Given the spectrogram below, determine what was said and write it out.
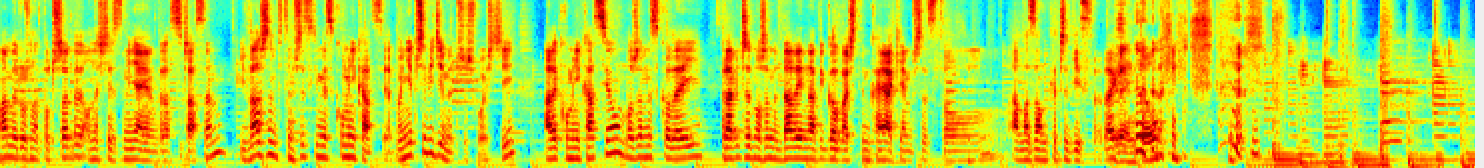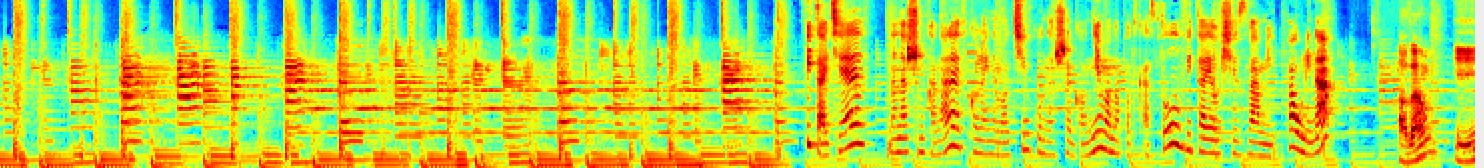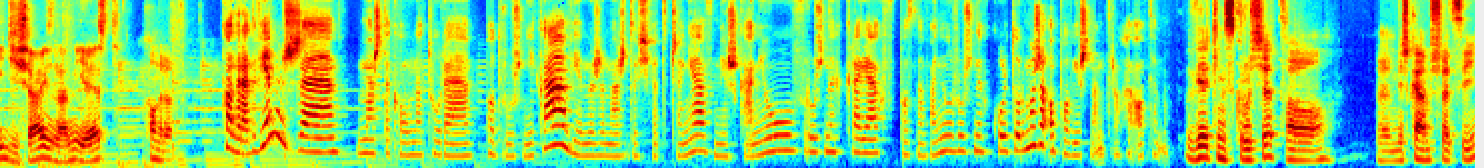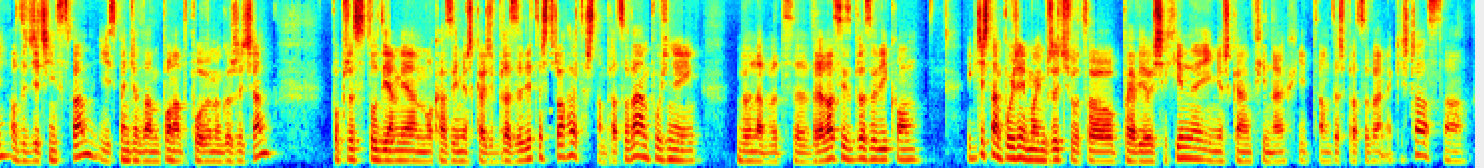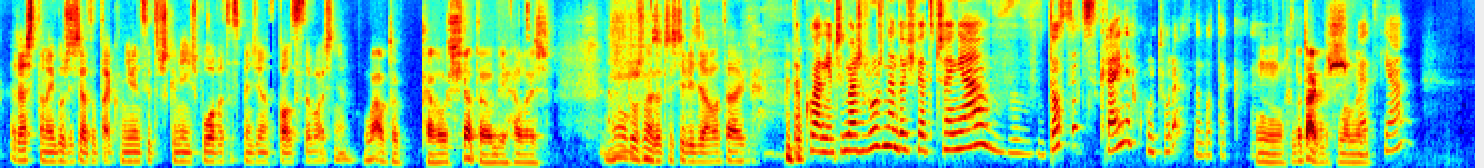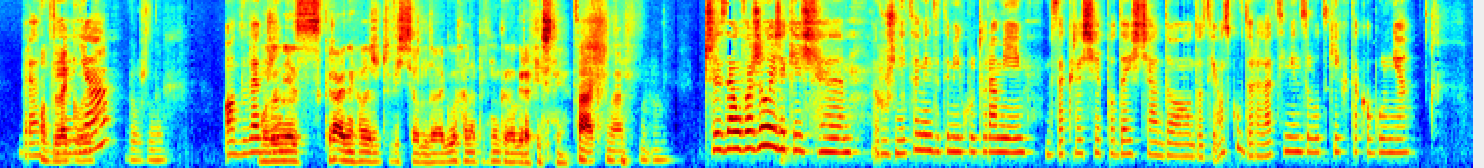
mamy różne potrzeby, one się zmieniają wraz z czasem i ważnym w tym wszystkim jest komunikacja, bo nie przewidzimy przyszłości, ale komunikacją możemy z kolei sprawić, że możemy dalej nawigować tym kajakiem przez tą Amazonkę czy Wisłę, tak? Ręką. Witajcie na naszym kanale w kolejnym odcinku naszego Niemono Podcastu. Witają się z Wami Paulina, Adam i dzisiaj z nami jest Konrad. Konrad. Wiemy, że masz taką naturę podróżnika, wiemy, że masz doświadczenia w mieszkaniu w różnych krajach, w poznawaniu różnych kultur. Może opowiesz nam trochę o tym? W wielkim skrócie to e, mieszkałem w Szwecji od dzieciństwa i spędziłem tam ponad połowę mego życia. Poprzez studia miałem okazję mieszkać w Brazylii też trochę, też tam pracowałem później. Byłem nawet w relacji z Brazylijką. I gdzieś tam później w moim życiu to pojawiły się Chiny i mieszkałem w Chinach i tam też pracowałem jakiś czas, a resztę mojego życia to tak mniej więcej troszkę mniej niż połowę to spędziłem w Polsce właśnie. Wow, to kawał świata objechałeś. No, różne rzeczy się wiedziało, tak. Dokładnie. Czy masz różne doświadczenia w, w dosyć skrajnych kulturach? No bo tak Mm, chyba tak, tu mamy. Szwecja, Brazylia, Odległych różnych. odległych. Może nie skrajnych, ale rzeczywiście odległych, a na pewno geograficznie. Tak, tak. Mhm. Czy zauważyłeś jakieś e, różnice między tymi kulturami w zakresie podejścia do, do związków, do relacji międzyludzkich, tak ogólnie?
